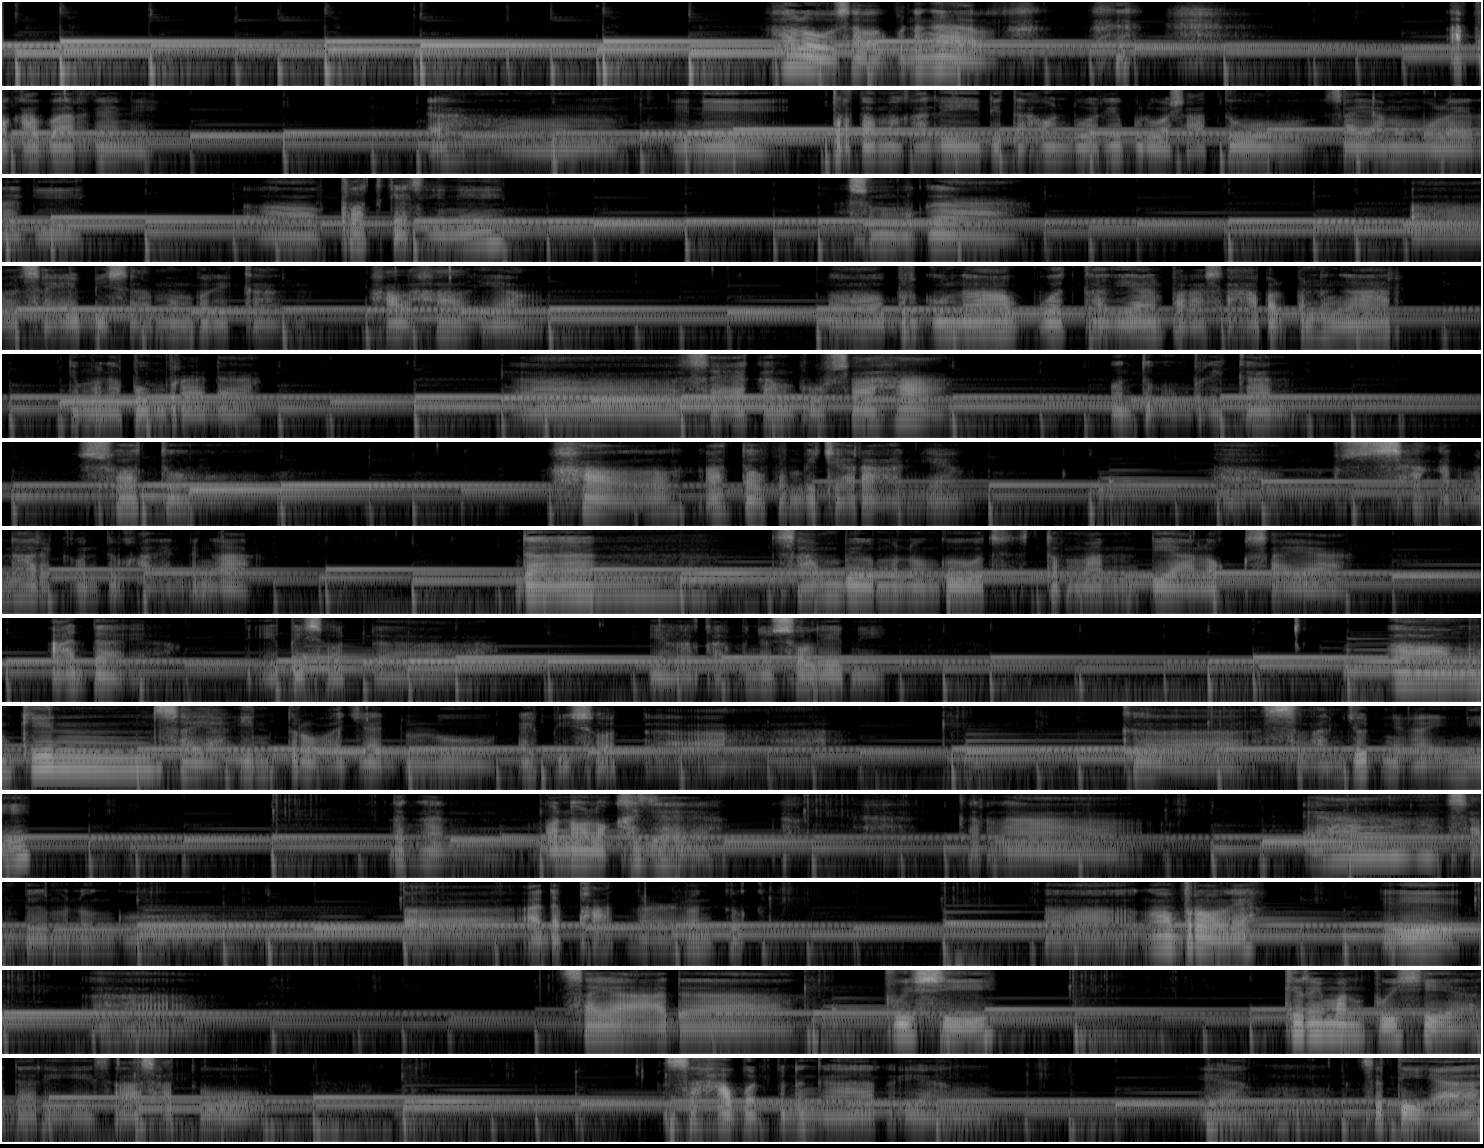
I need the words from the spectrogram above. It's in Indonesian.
Halo sahabat pendengar. Apa kabarnya nih? Um, ini pertama kali di tahun 2021 Saya memulai lagi uh, podcast ini. Semoga uh, saya bisa memberikan hal-hal yang uh, berguna buat kalian para sahabat pendengar di mana pun berada uh, saya akan berusaha untuk memberikan suatu hal atau pembicaraan yang uh, sangat menarik untuk kalian dengar. Dan sambil menunggu teman dialog saya ada ya di episode yang akan menyusul ini uh, mungkin saya intro aja dulu episode uh, ke selanjutnya ini dengan monolog aja ya. Karena ya sambil menunggu uh, ada partner untuk uh, ngobrol ya. Jadi uh, saya ada puisi kiriman puisi ya dari salah satu sahabat pendengar yang yang setia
